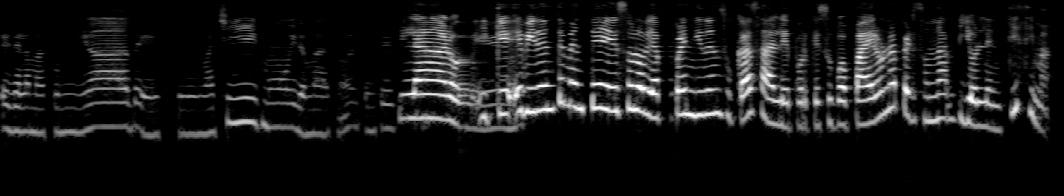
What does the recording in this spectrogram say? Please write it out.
desde la masculinidad, este, el machismo y demás, ¿no? Entonces. Claro, y que eh, evidentemente eso lo había aprendido en su casa, Ale, porque su papá era una persona violentísima.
